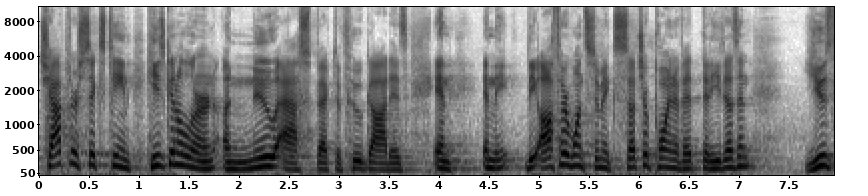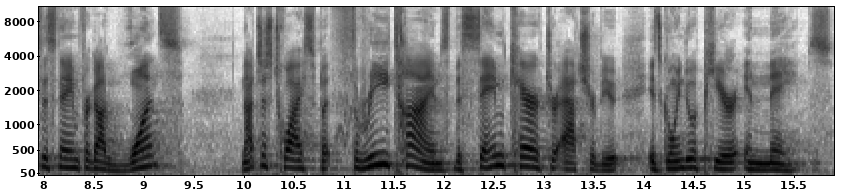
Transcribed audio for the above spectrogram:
chapter 16, he's going to learn a new aspect of who God is. And, and the, the author wants to make such a point of it that he doesn't use this name for God once, not just twice, but three times the same character attribute is going to appear in names.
